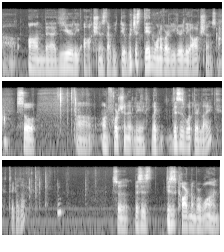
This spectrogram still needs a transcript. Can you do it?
uh, on the yearly auctions that we do. We just did one of our yearly auctions. So uh, unfortunately like this is what they're like. Take a look. So this is this is card number one.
